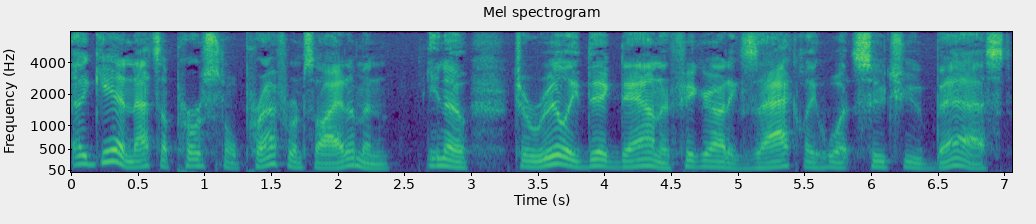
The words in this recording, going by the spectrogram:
again, that's a personal preference item. And, you know, to really dig down and figure out exactly what suits you best,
